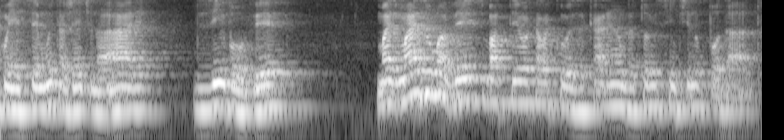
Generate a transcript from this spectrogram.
conhecer muita gente da área, desenvolver. Mas mais uma vez bateu aquela coisa: caramba, eu estou me sentindo podado,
